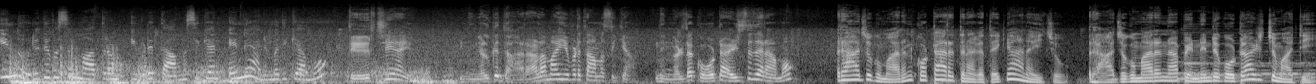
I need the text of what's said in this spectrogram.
ഇന്ന് ഒരു ദിവസം മാത്രം ഇവിടെ താമസിക്കാൻ എന്നെ അനുവദിക്കാമോ തീർച്ചയായും. നിങ്ങൾക്ക് ധാരാളമായി ഇവിടെ താമസിക്കാം. നിങ്ങളുടെ കോട്ട് അഴിച്ചു തരാമോ? രാജകുമാരൻ കൊട്ടാരത്തിനകത്തേക്ക് ആനയിച്ചു. രാജകുമാരൻ ആ പെണ്ണിന്റെ കോട്ട് അഴിച്ചു മാറ്റി.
